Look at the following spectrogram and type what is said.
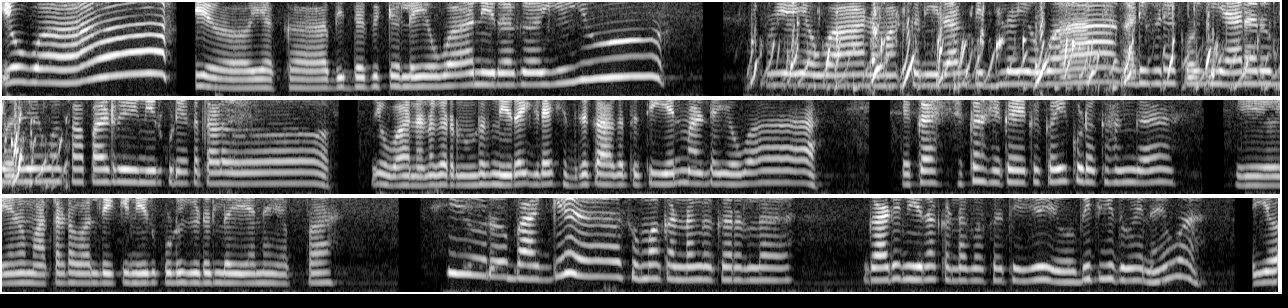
ಯವ್ವ! ಅಯ್ಯೋ ಯಾಕ ಬಿದ್ದ ಬಿಟ್ಟಲ್ಲ ಯವ್ವ ನೀರಾಗ ಅಯ್ಯೋ ಯವ್ವ ನಮ್ಮ ಅಕ್ಕ ನೀರಾಗ ಬಿದ್ಲ ಯವ್ವ. ಗಾಡಿ ಹೊಡ್ಯಾಕ ಹೋಗಿ ಯಾರು ಬಂದ್ರವ್ವ ಕಾಪಾಡ್ರಿ, ನೀರು ಕುಡಿಯಕತ್ತಾಳ? ಯವ್ವ, ನನಗರ ನೋಡ್ರಿ ನೀರಾಗ ಗಿಡಕ್ಕೆ ಹೆದ್ರಕ ಆಗತೈತಿ ಏನು ಮಾಡ್ಲಿ ಯವ್ವ? ಯಾಕ ಯಾಕ ಯಾಕ ಯಾಕ ಕೈ ಕೊಡಕ ಹಂಗ? ಏನೋ ಮಾತಾಡವಲ್ದಿಕ್ಕಿ ನೀರು ಕುಡು ಗಿಡಲ್ಲ ಏನ ಯಪ್ಪ? ಇವರು ಭಾಗ್ಯ ಸುಮ್ಮ ಕಂಡಂಗಕ್ಕಾರಲ್ಲ ಗಾಡಿ ನೀರ ಆಕತಿ ಅಯ್ಯೋ ಬಿದ್ದಿದ್ವು ಯವ್ವಾ ಯವ್ವ? ಅಯ್ಯೋ,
